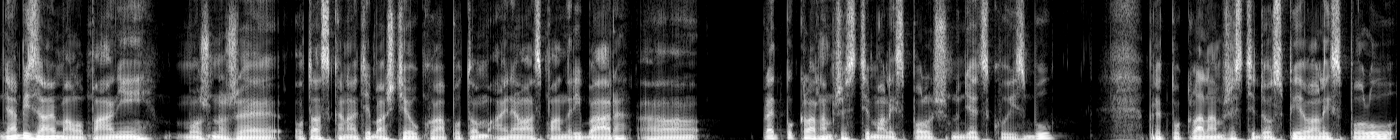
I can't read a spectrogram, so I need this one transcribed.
Mňa by zaujímalo páni, možno, že otázka na teba Števko a potom aj na vás pán Rybár. Predpokladám, že ste mali spoločnú detskú izbu. Predpokladám, že ste dospievali spolu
